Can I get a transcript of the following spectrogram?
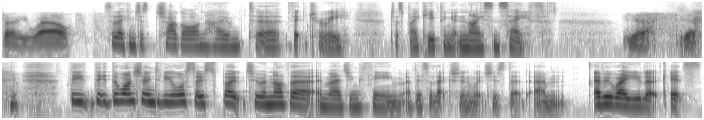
very well. So they can just chug on home to victory just by keeping it nice and safe. Yes, yes. the, the, the One Show interview also spoke to another emerging theme of this election, which is that um, everywhere you look, it's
